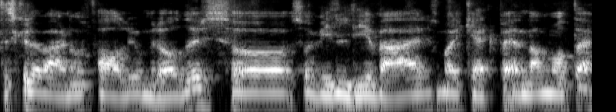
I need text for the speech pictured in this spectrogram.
det skulle være noen farlige områder, så, så vil de være markert på en eller annen måte.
